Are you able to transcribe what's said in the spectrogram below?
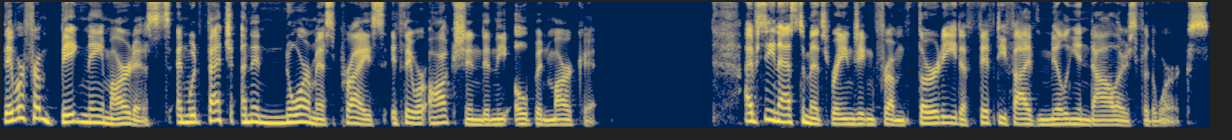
they were from big name artists and would fetch an enormous price if they were auctioned in the open market. I've seen estimates ranging from 30 to 55 million dollars for the works.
